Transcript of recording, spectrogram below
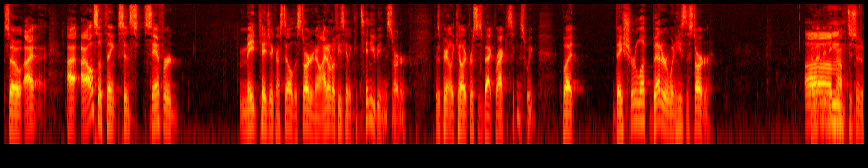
So I, I, I also think since Stanford made KJ Costello the starter now, I don't know if he's going to continue being the starter because apparently Keller Chryst is back practicing this week. But they sure look better when he's the starter. Now, that may be Um, competition.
